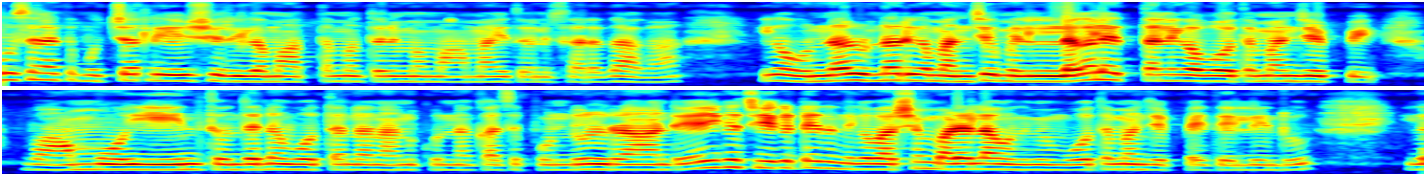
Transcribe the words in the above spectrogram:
కూర్చొని అయితే ముచ్చట్లు చేసిర్రు. ఇక మా అత్తమ్మతోని మా మామయ్యతోని సరదాగా. ఇక ఉన్నారు ఉన్నారు. ఇక మంచిగా మెల్లగా లేస్తాను ఇక పోతామని చెప్పి. వామ్మో ఏం తొందరనే పోతానని అనుకున్నా. కాసేపు ఉండులు రా అంటే ఇక చీకటి అవుతుంది ఇక వర్షం పడేలా ఉంది. మేము పోతామని చెప్పి అయితే వెళ్ళిండ్రు. ఇక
